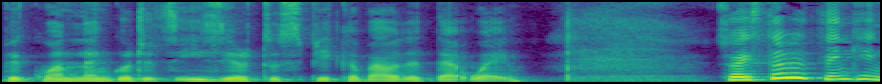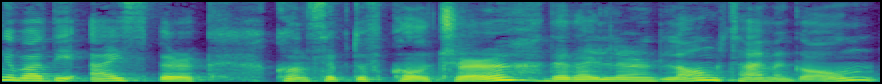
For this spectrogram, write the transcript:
pick one language, it's easier to speak about it that way. So I started thinking about the iceberg concept of culture that I learned long time ago,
